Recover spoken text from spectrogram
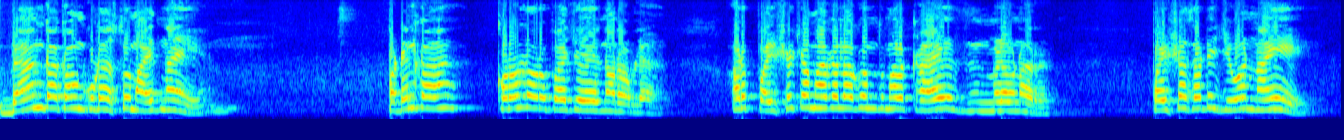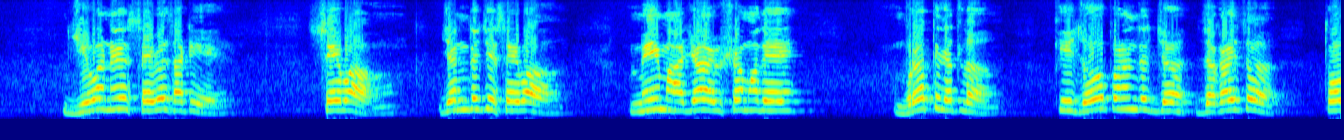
बँक अकाउंट कुठं असतो माहीत नाही. पटेल का? करोडो रुपयाची योजना राबल्या. अरे पैशाच्या मागे लागून तुम्हाला काय मिळवणार? पैशासाठी जीवन नाही. जीवन हे सेवेसाठी आहे. सेवा जनतेची सेवा. मी माझ्या आयुष्यामध्ये व्रत घेतलं. की जोपर्यंत ज जगायचं तो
